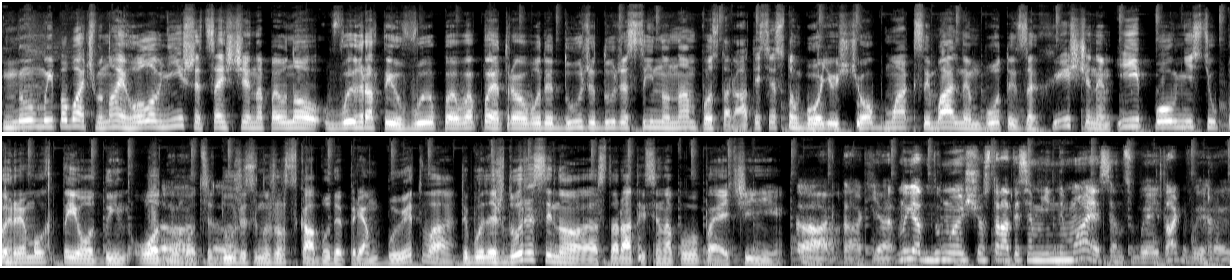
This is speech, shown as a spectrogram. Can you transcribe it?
Ну, ми побачимо. Найголовніше це ще, напевно, виграти в ПВП. Треба буде дуже-дуже сильно нам постаратися з тобою, щоб максимальним бути захищеним і повністю перемогти один одного. Так, це так. дуже сильно жорстка буде прям битва. Ти будеш дуже сильно е, старатися на ПВП чи ні? Так, так, я. Ну я думаю, що старатися мені немає сенсу, бо я і так виграю,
